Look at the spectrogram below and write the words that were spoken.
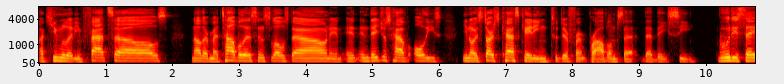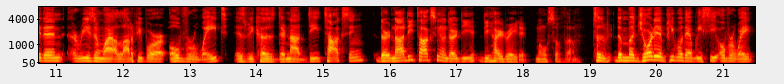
accumulate in fat cells. Now their metabolism slows down, and, and and they just have all these. You know, it starts cascading to different problems that that they see. Would you say then a reason why a lot of people are overweight is because they're not detoxing? They're not detoxing, and they're de- dehydrated. Most of them. So the majority of people that we see overweight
